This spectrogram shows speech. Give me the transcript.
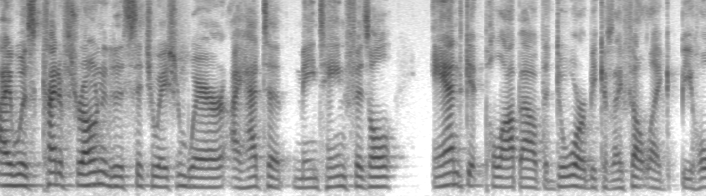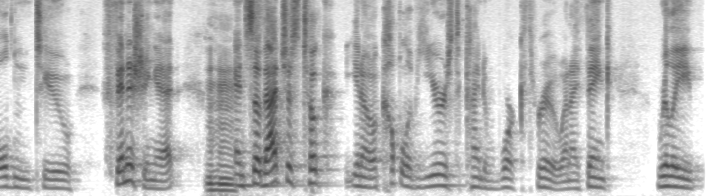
I was kind of thrown into this situation where I had to maintain Fizzle and get Palapa out the door because I felt like beholden to finishing it. Mhm. And so that just took, you know, a couple of years to kind of work through and I think really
